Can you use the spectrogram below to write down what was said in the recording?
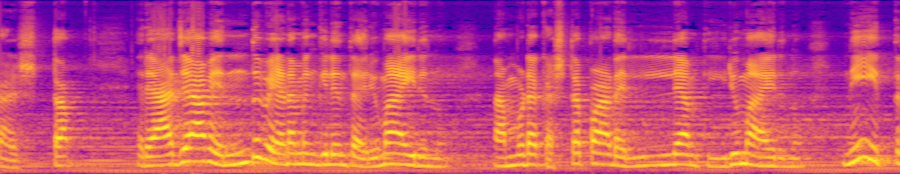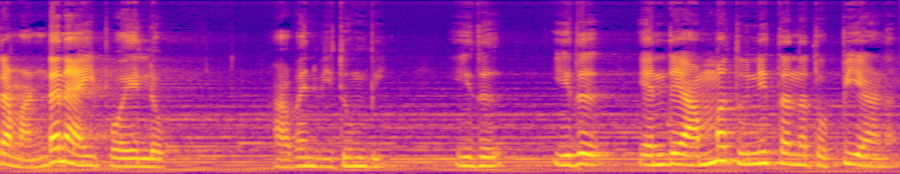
കഷ്ടം. രാജാവ് എന്തു വേണമെങ്കിലും തരുമായിരുന്നു. നമ്മുടെ കഷ്ടപ്പാടെല്ലാം തീരുമായിരുന്നു. നീ ഇത്ര മണ്ടനായി പോയല്ലോ. അവൻ വിതുമ്പി ഇത് ഇത് എന്റെ അമ്മ തുന്നിത്തന്ന തൊപ്പിയാണ്.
